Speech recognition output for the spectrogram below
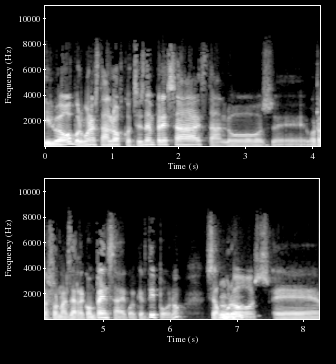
Y luego, pues bueno, están los coches de empresa, están los eh, otras formas de recompensa de cualquier tipo, ¿no? Seguros, eh,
